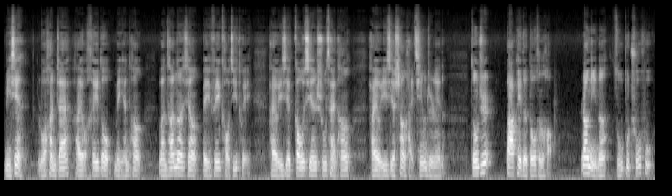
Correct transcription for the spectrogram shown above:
米线、罗汉斋，还有黑豆美颜汤。晚餐呢像北非烤鸡腿，还有一些高鲜蔬菜汤，还有一些上海青之类的。总之搭配的都很好，让你呢足不出户，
